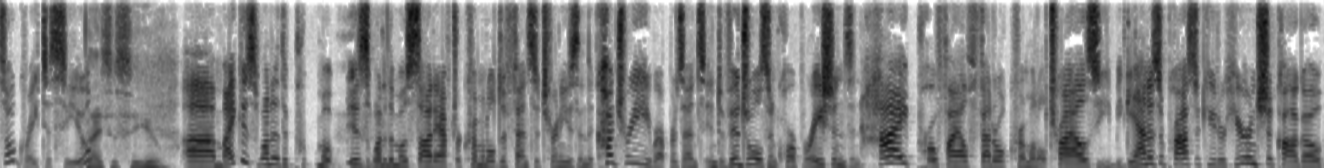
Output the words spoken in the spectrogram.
So great to see you. Nice to see you. Uh, Mike is one of the is one of the most sought after criminal defense attorneys in the country. He represents individuals and corporations in high profile federal criminal trials. He began as a prosecutor here in Chicago.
